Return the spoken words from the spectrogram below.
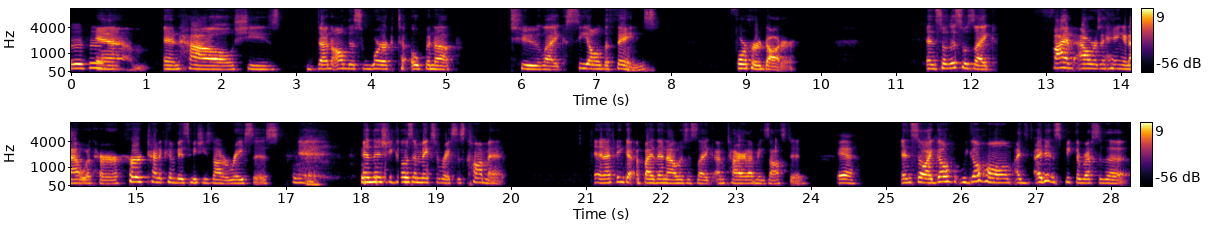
Mm-hmm. And and how she's done all this work to open up to like see all the things for her daughter. And so this was like five hours of hanging out with her, her trying to convince me she's not a racist. and then she goes and makes a racist comment. And I think uh, by then I was just like, I'm tired, I'm exhausted. Yeah. And so I go, we go home. I, I didn't speak the rest of the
